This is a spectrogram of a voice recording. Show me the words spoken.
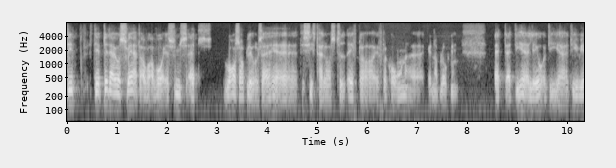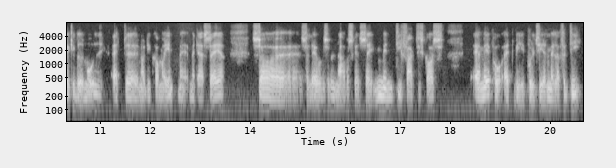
det, det, det der er jo svært, og, og hvor jeg synes, at vores oplevelse er her det sidste halvårs tid efter, efter corona-genoplukning, at, at de her elever, de er, de er virkelig blevet modige, at øh, når de kommer ind med, med deres sager, så, øh, så laver vi selvfølgelig en arbejdsskadesag, men de faktisk også er med på, at vi politianmelder, fordi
